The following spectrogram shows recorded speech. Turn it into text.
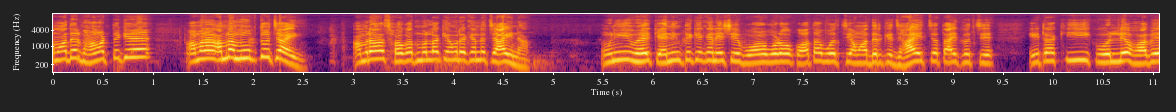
আমাদের ভাঙড় থেকে আমরা আমরা মুক্ত চাই। আমরা সৌগাত মোল্লাকে আমরা এখানে চাই না। উনি ক্যানিং থেকে এখানে এসে বড় বড় কথা বলছে, আমাদেরকে যা ইচ্ছা তাই করছে। এটা কি করলে হবে?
